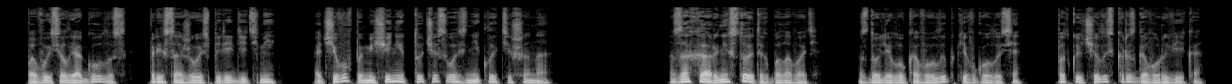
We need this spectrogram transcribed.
— повысил я голос, присаживаясь перед детьми, отчего в помещении тотчас возникла тишина. «Захар, не стоит их баловать», — с долей луковой улыбки в голосе подключилась к разговору Вика.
